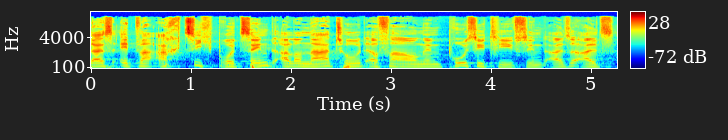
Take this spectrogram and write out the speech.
dass etwa 80 Prozent aller Nahtoderfahrungen positiv sind, also als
